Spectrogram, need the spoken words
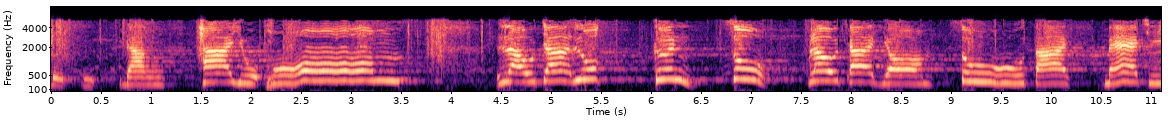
ดุดดังพายุโหม เราจะลุกขึ้น สู้ เราจะยอมสู้ตาย แม้ชี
